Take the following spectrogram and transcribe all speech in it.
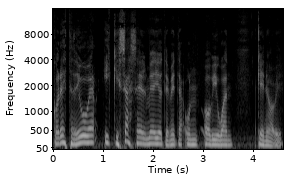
con esta de Uber y quizás en el medio te meta un Obi-Wan Kenobi.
